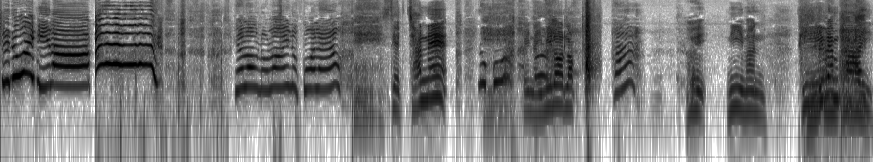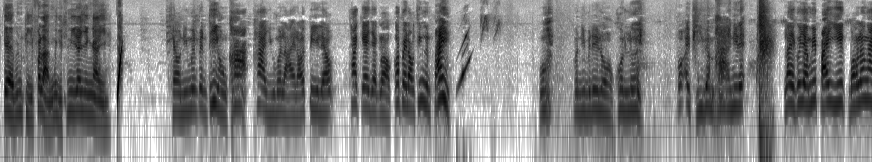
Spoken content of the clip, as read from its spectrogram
ช่วยด้วยผีหลอกอย่าลองหนูเลยหนูกลัวแล้ว เสร็จฉันแน่หนูกลัว ไปไหนไม่รอดหรอก ฮะ เฮ้ย นี่มัน ผีแวมไพร์แกเป็นผีฝรั่งมาอยู่ที่นี่ได้ยังไง แถวนี้มันเป็นที่ของข้า ข้าอยู่มาหลายร้อยปีแล้ว ถ้าแกอยากหลอกก็ไปหลอกที่อื่นไป โอ้ยวันนี้ไม่ได้หลอกคนเลย เพราะไอ้ผีแวมไพร์นี่แหละ ไล่ก็ยังไม่ไปอีก บอกแล้วไง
